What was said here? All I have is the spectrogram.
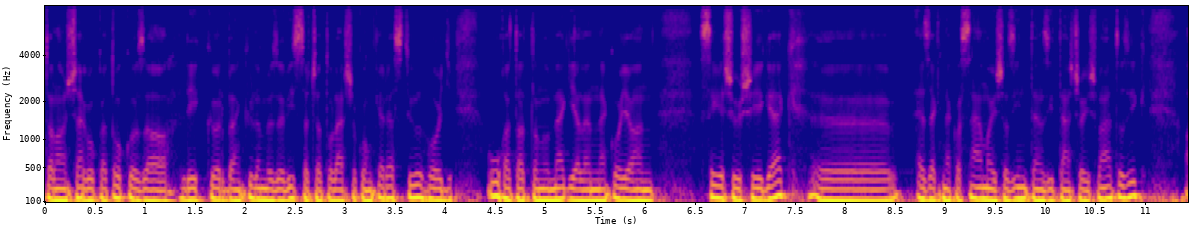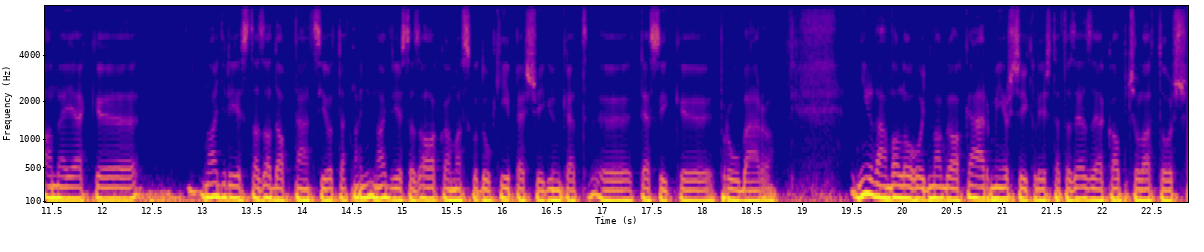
egyensúlytalanságokat okoz a légkörben különböző visszacsatolásokon keresztül, hogy óhatatlanul megjelennek olyan szélsőségek, ezeknek a száma és az intenzitása is változik, amelyek nagyrészt az adaptációt, tehát nagyrészt az alkalmazkodó képességünket teszik próbára. Nyilvánvaló, hogy maga a kármérséklés, tehát az ezzel kapcsolatos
